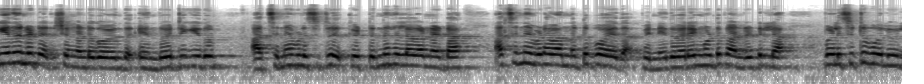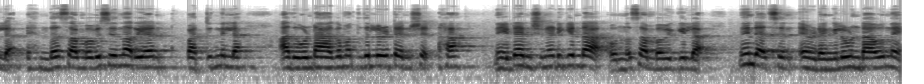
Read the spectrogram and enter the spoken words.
ഗീതുവിന്റെ ടെൻഷൻ കണ്ട് ഗോവിന്ദ് എന്തു പറ്റി ഗീതു? അച്ഛനെ വിളിച്ചിട്ട് കിട്ടുന്നില്ലല്ലോ കണ്ണേട്ടാ. അച്ഛൻ ഇവിടെ വന്നിട്ട് പോയതാ. പിന്നെ ഇതുവരെ ഇങ്ങോട്ട് കണ്ടിട്ടില്ല. വിളിച്ചിട്ട് പോലുമില്ല എന്താ സംഭവിച്ചതെന്ന് അറിയാൻ പറ്റുന്നില്ല. അതുകൊണ്ട് ആകെ മൊത്തത്തിലൊരു ടെൻഷൻ. ഹാ നീ ടെൻഷൻ അടിക്കണ്ട. ഒന്നും സംഭവിക്കില്ല. നിന്റെ അച്ഛൻ എവിടെയെങ്കിലും ഉണ്ടാവുന്നേ?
